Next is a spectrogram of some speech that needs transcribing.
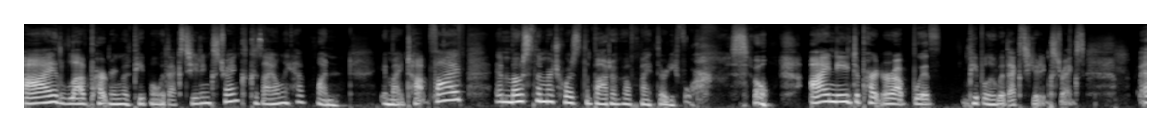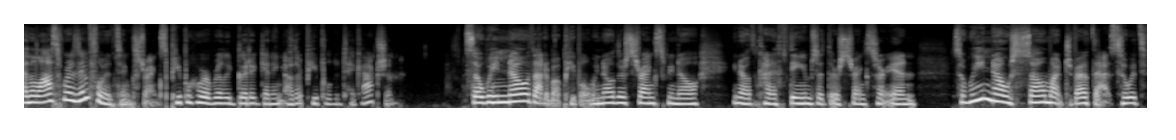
I love partnering with people with executing strengths because I only have one in my top five, and most of them are towards the bottom of my 34. So I need to partner up with people who with executing strengths. And the last one is influencing strengths, people who are really good at getting other people to take action. So we know that about people. We know their strengths. We know, you know, the kind of themes that their strengths are in. So we know so much about that. So it's,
